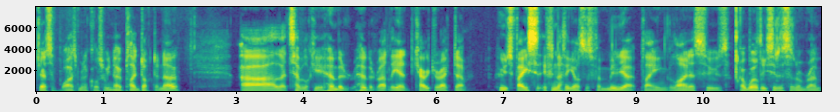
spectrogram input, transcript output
Joseph Wiseman, of course, we know played Doctor No. Uh, let's have a look here. Herbert, Herbert Rudley, a character actor whose face, if nothing else, is familiar, playing Linus, who's a wealthy citizen of Rome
